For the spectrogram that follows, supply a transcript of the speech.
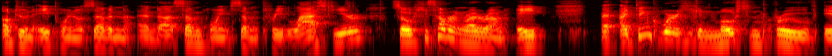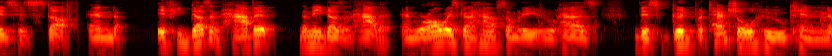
up to an 8.07 and uh, 7.73 last year. So he's hovering right around 8. I think where he can most improve is his stuff. And if he doesn't have it, then he doesn't have it. And we're always going to have somebody who has this good potential who can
